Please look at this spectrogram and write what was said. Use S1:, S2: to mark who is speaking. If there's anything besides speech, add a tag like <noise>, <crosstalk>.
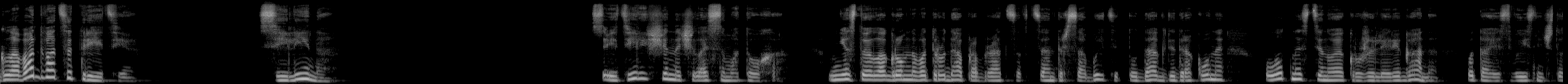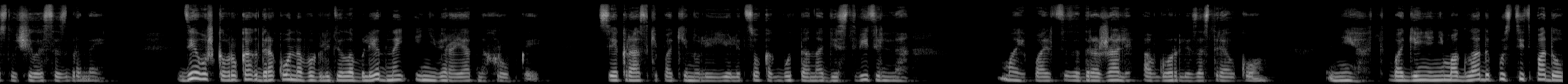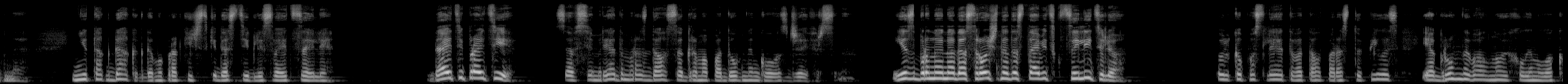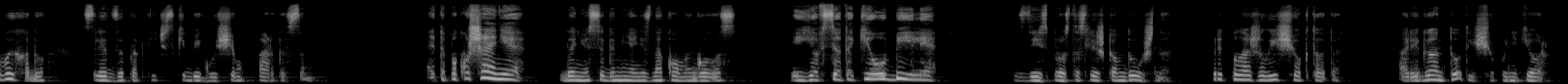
S1: Глава 23. Селина. В святилище началась суматоха. Мне стоило огромного труда пробраться в центр событий, туда, где драконы плотной стеной окружили Регана, пытаясь выяснить, что случилось с избранной. Девушка в руках дракона выглядела бледной и невероятно хрупкой. Все краски покинули ее лицо, как будто она действительно... Мои пальцы задрожали, а в горле застрял ком. Нет, богиня не могла допустить подобное. Не тогда, когда мы практически достигли своей цели. «Дайте пройти!» Совсем рядом раздался громоподобный голос Джефферсона. «Избранную надо срочно доставить к целителю!» Только после этого толпа расступилась и огромной волной хлынула к выходу, вслед за практически бегущим Артесом. «Это покушение!» — донесся до меня незнакомый голос. «Ее все-таки убили!» «Здесь просто слишком душно», — предположил еще кто-то. Ореган тот еще паникер.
